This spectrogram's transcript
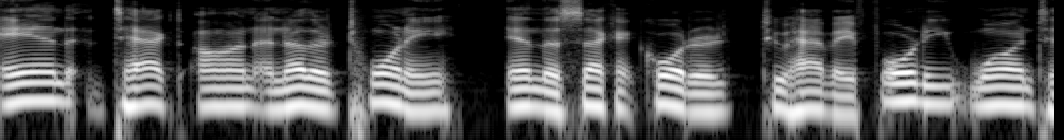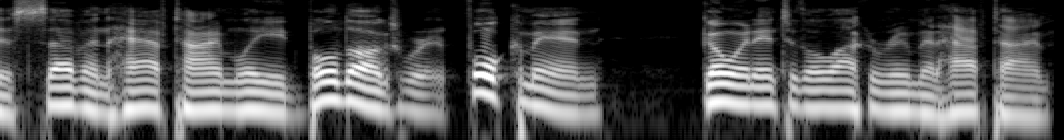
and tacked on another 20 in the second quarter to have a 41 to 7 halftime lead. Bulldogs were in full command going into the locker room at halftime.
